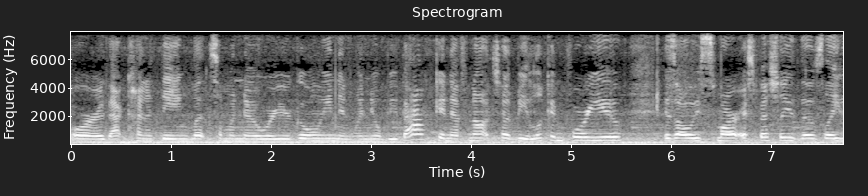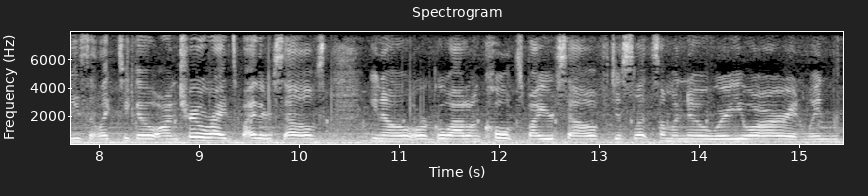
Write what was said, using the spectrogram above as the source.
or that kind of thing. Let someone know where you're going and when you'll be back, and if not, to be looking for you is always smart, especially those ladies that like to go on trail rides by themselves, you know, or go out on colts by yourself. Just let someone know where you are and when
